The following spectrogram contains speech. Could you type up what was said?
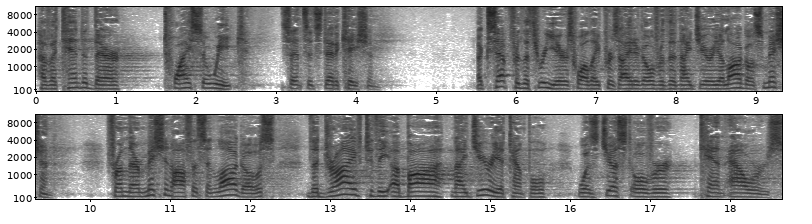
have attended there twice a week since its dedication, except for the three years while they presided over the Nigeria Lagos mission. From their mission office in Lagos, the drive to the Aba Nigeria temple was just over 10 hours.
